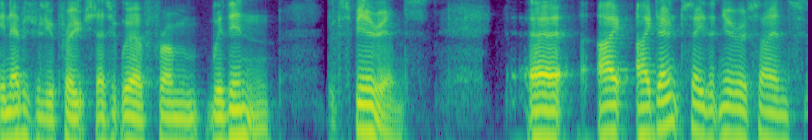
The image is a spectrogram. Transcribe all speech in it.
inevitably approached, as it were, from within experience. Uh, I, I don't say that neuroscience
